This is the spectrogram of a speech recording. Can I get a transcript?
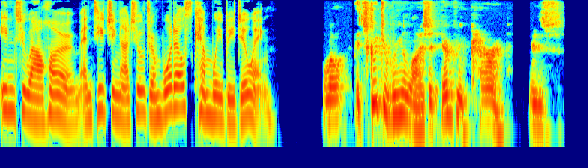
into our home and teaching our children, what else can we be doing? Well, it's good to realize that every parent is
